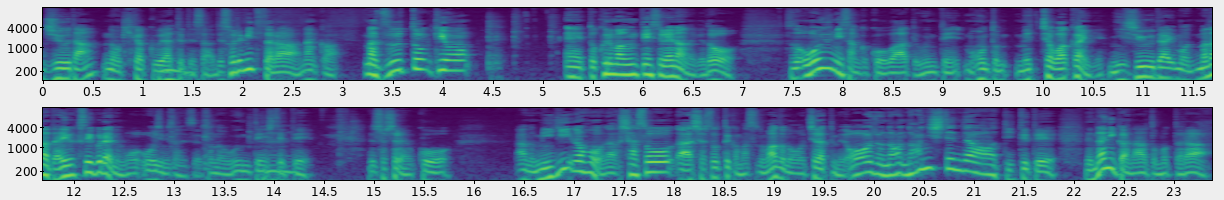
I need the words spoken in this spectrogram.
縦断の企画をやっててさ、で、それ見てたら、なんか、まあ、ずっと基本、えっ、と、車を運転してる絵なんだけど、その大泉さんがこうわーって運転、もう本当めっちゃ若いね。20代、もうまだ大学生ぐらいの大泉さんですよ。その運転してて。でそしたらこう、あの、右の方、なんか車窓、あ、車窓っていうか、まあ、その窓の方をチラッと見て、ああ、じゃあな、何してんだよって言ってて、で、何かなと思ったら、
